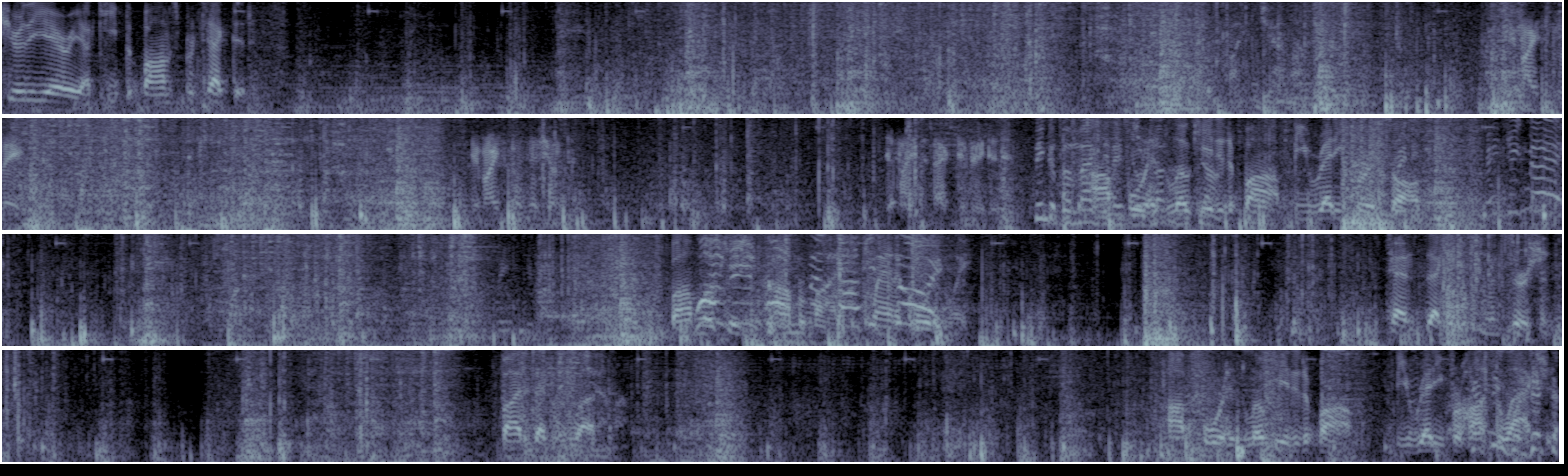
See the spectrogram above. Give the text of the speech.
Secure the area. Keep the bombs protected. Device placed. Device positioned. Device activated. Think of the Op 4 has located a bomb. Be ready for assault. Changing mags. Bomb One location reinforcement compromised. Plan accordingly. 10 seconds to insertion. 5 seconds left. Op 4 has located a bomb. Be ready for hostile action.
